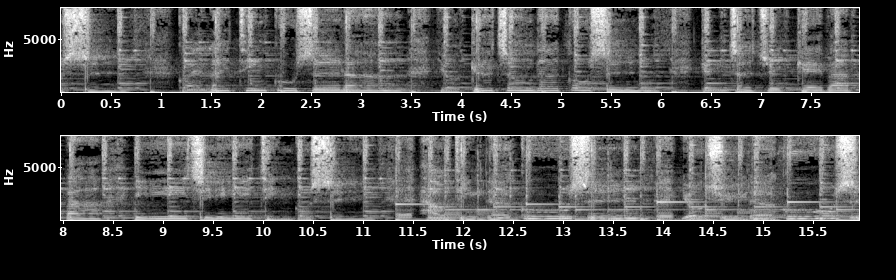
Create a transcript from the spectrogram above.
事。快来听故事了，有各种的故事，跟着 GK 爸爸一起听故事。好听的故事，有趣的故事，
